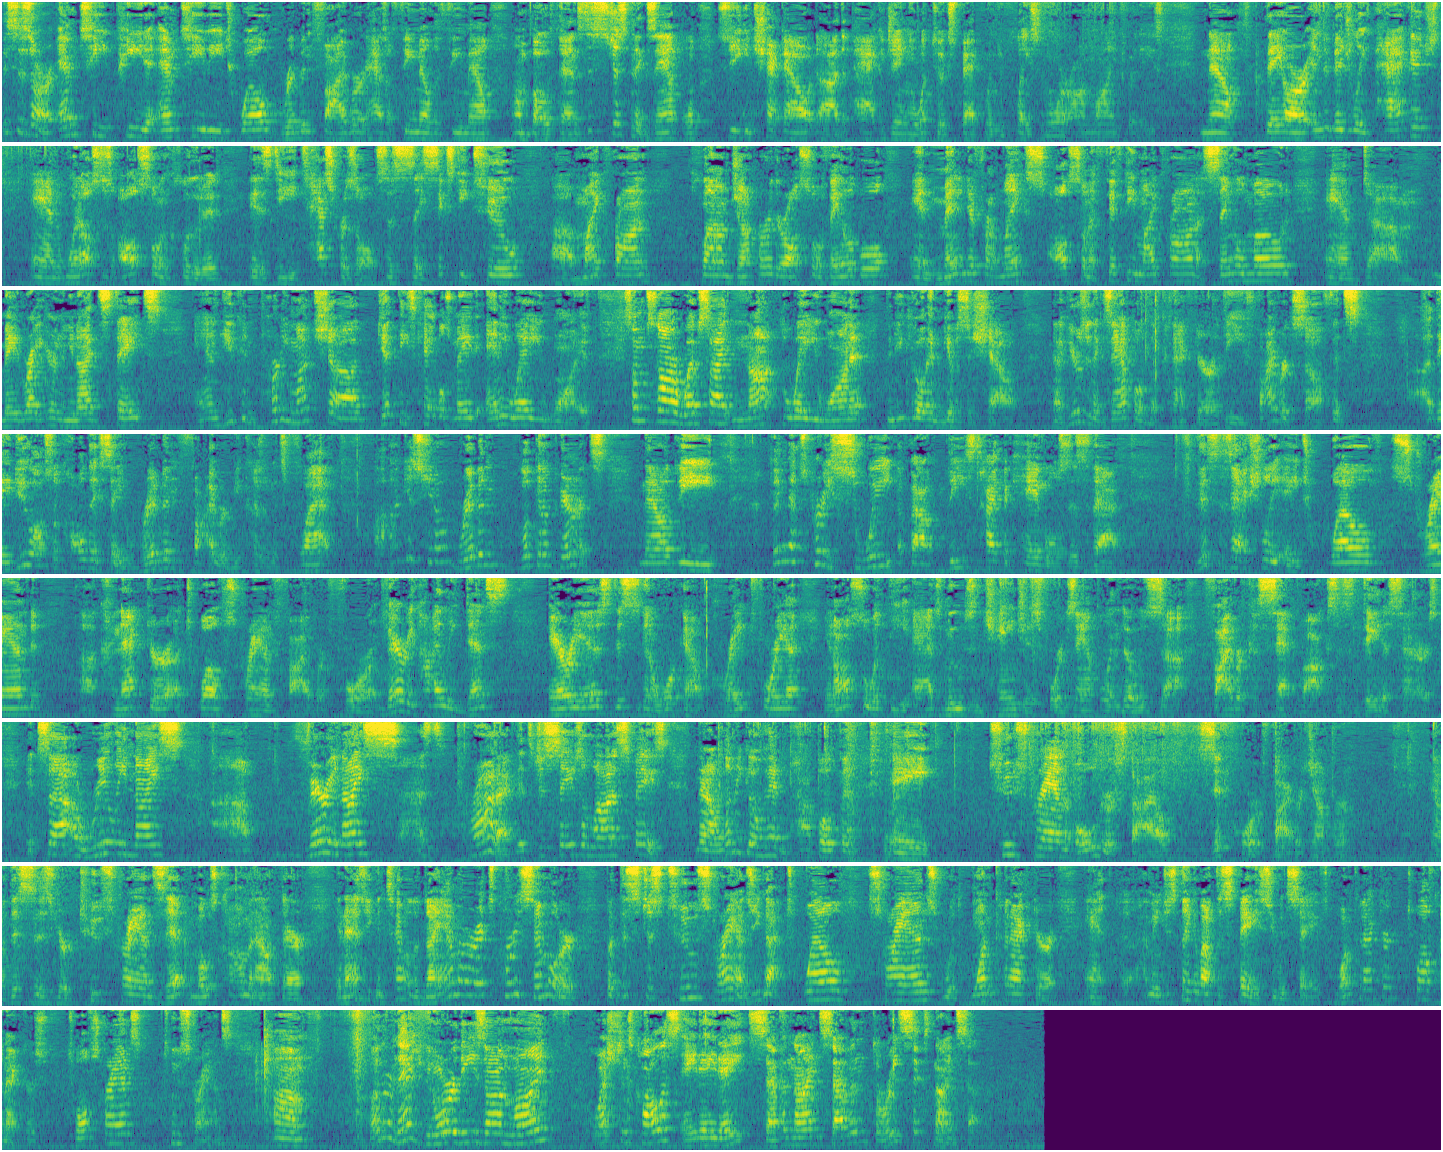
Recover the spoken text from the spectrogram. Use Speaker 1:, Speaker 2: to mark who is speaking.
Speaker 1: This is our MTP to MTP 12 ribbon fiber. It has a female to female on both ends. This is just an example so you can check out uh, the packaging and what to expect when you place an order online for these. Now, they are individually packaged and what else is also included is the test results. This is a 62 uh, micron plenum jumper. They're also available in many different lengths, also in a 50 micron, a single mode, and um, made right here in the United States. And you can pretty much uh, get these cables made any way you want. If something's on our website not the way you want it, then you can go ahead and give us a shout. Now here's an example of the connector. The fiber itself, it's uh, they do also call this a ribbon fiber because of its flat, uh, I guess, you know, ribbon looking appearance. Now the thing that's pretty sweet about these type of cables is that this is actually a 12 strand uh, connector, a 12 strand fiber for very highly dense areas. This is going to work out great for you. And also with the adds, moves, and changes, for example, in those uh, fiber cassette boxes and data centers. It's uh, a really nice, uh, very nice uh, product. It just saves a lot of space. Now, let me go ahead and pop open a two-strand older style zip cord fiber jumper. Now this is your two-strand zip, most common out there. And as you can tell, the diameter, it's pretty similar, but this is just two strands. You got 12 strands with one connector. And uh, I mean, just think about the space you would save. One connector, 12 connectors. 12 strands, two strands. Um, other than that, you can order these online. Questions, call us 888 797 3697.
